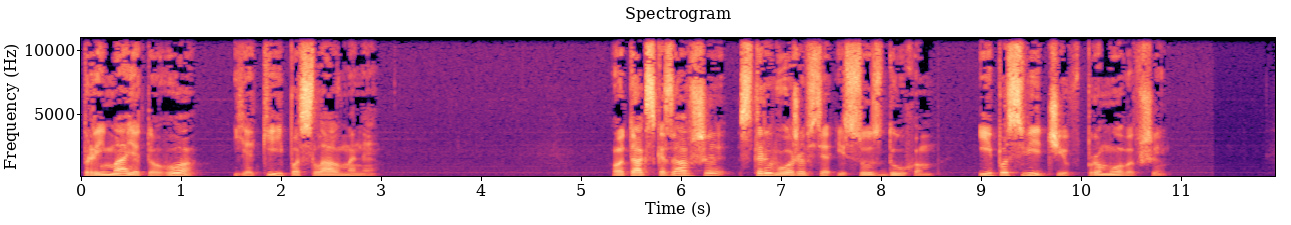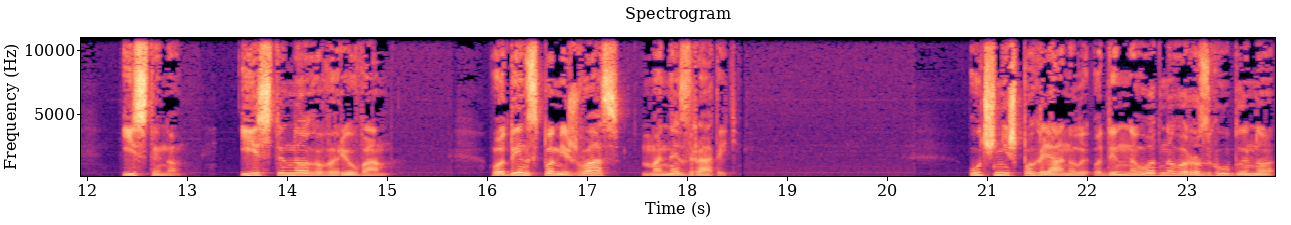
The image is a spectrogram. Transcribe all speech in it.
приймає того, який послав мене. Отак сказавши, стривожився Ісус Духом і посвідчив, промовивши Істинно, істинно говорю вам один з поміж вас мене зрадить. Учні ж поглянули один на одного розгублено,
